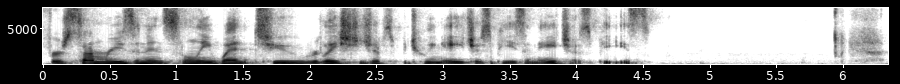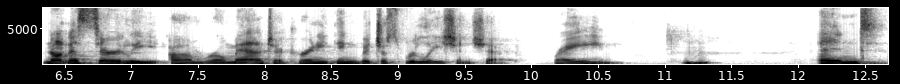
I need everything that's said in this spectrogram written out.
for some reason, instantly went to relationships between HSPs and HSPs. Not necessarily um, romantic or anything, but just relationship, right? Mhm. And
